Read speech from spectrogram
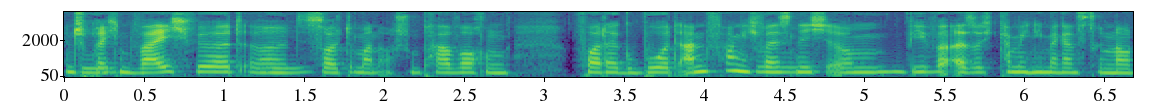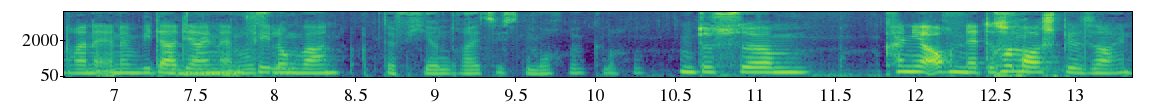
entsprechend weich wird. Äh, Das sollte man auch schon ein paar Wochen vor der Geburt anfangen. Ich weiß nicht, ähm, wie war, also ich kann mich nicht mehr ganz genau dran erinnern, wie da deine Empfehlungen waren. Ab der 34. Woche machen. Und das ähm, kann ja auch ein nettes Komm. Vorspiel sein.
